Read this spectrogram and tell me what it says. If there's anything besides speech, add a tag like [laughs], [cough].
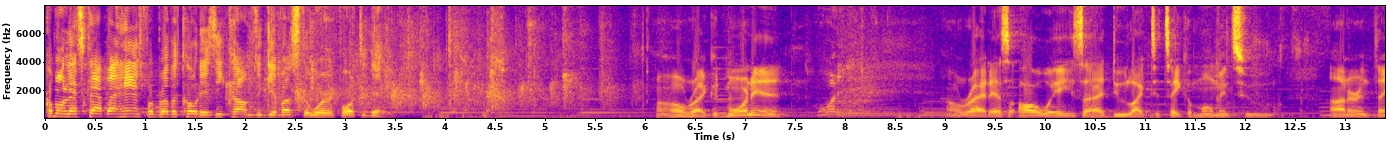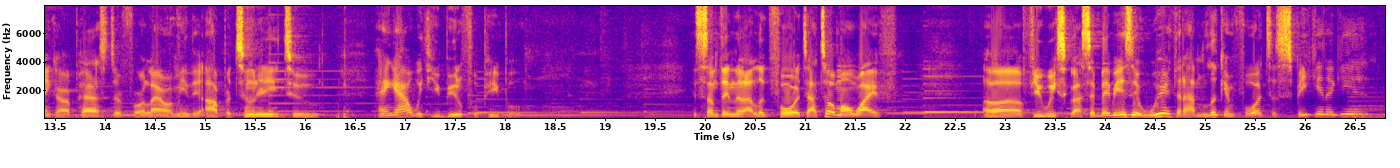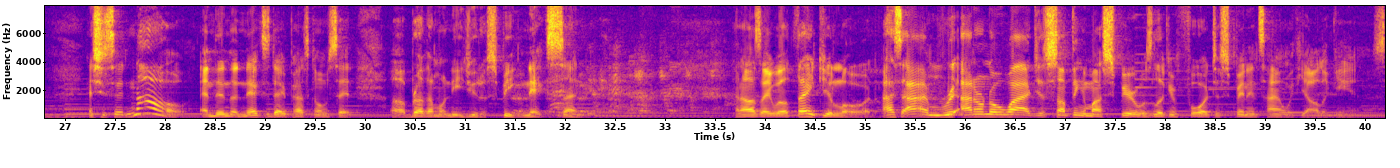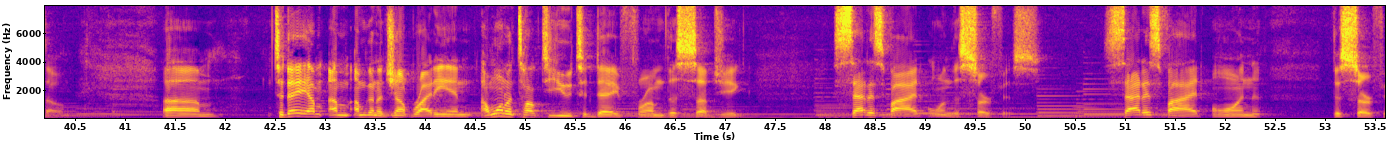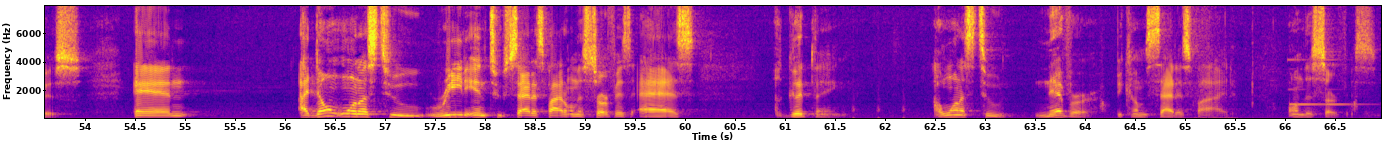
Come on, let's clap our hands for Brother Cody as he comes to give us the word for today. All right, good morning. Good morning. All right, as always, I do like to take a moment to honor and thank our pastor for allowing me the opportunity to hang out with you beautiful people. It's something that I look forward to. I told my wife uh, a few weeks ago, I said, Baby, is it weird that I'm looking forward to speaking again? And she said, No. And then the next day, Pastor Coleman said, uh, Brother, I'm going to need you to speak next Sunday. And I was like, Well, thank you, Lord. I said, I'm re- I don't know why, just something in my spirit was looking forward to spending time with y'all again. So, um, today I'm, I'm, I'm going to jump right in. I want to talk to you today from the subject satisfied on the surface. Satisfied on the surface. And I don't want us to read into satisfied on the surface as a good thing. I want us to never become satisfied on the surface.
